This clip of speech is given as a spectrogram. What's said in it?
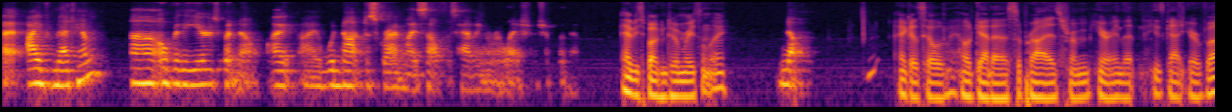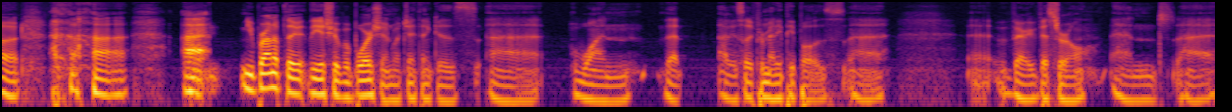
I, have met him uh, over the years, but no, I, I would not describe myself as having a relationship with him. Have you spoken to him recently? No. I guess he'll he'll get a surprise from hearing that he's got your vote. uh, you brought up the, the issue of abortion, which I think is uh, one that obviously for many people is uh, uh, very visceral and uh,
